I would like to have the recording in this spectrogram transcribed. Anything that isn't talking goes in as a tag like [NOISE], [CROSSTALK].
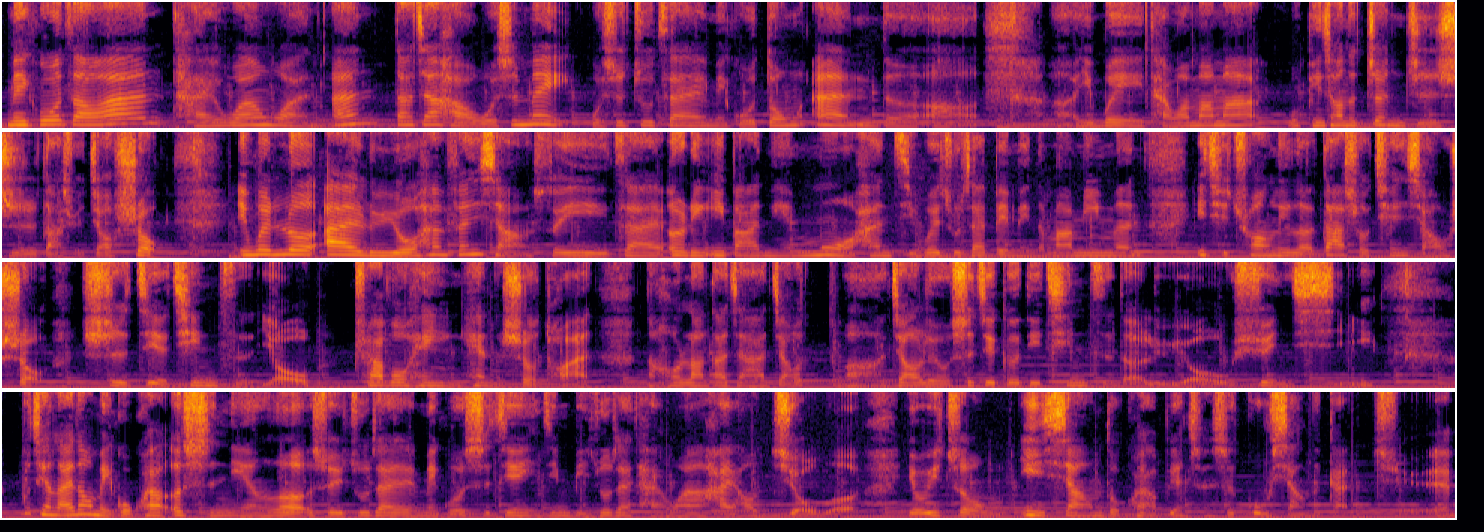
美国早安，台湾晚安，大家好，我是 May，我是住在美国东岸的啊啊一位台湾妈妈。我平常的正职是大学教授，因为热爱旅游和分享，所以在二零一八年末和几位住在北美的妈咪们一起创立了大手牵小手世界亲子游 Travel Hand in Hand 的社团，然后让大家交啊、交流世界各地亲子的旅游讯息。目前来到美国快要二十年了，所以住在美国时间已经比住在台湾还要久了，有一种异乡都快要变成是故乡的感觉。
